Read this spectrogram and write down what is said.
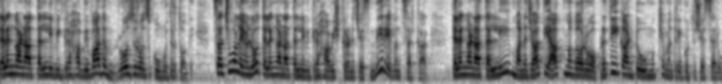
తెలంగాణ తల్లి విగ్రహ వివాదం రోజు రోజుకు ముదురుతోంది. సచివాలయంలో తెలంగాణ తల్లి విగ్రహ ఆవిష్కరణ చేసింది రేవంత్ సర్కార్. తెలంగాణ తల్లి మన జాతి ఆత్మగౌరవ ప్రతీక అంటూ ముఖ్యమంత్రి గుర్తు చేశారు.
